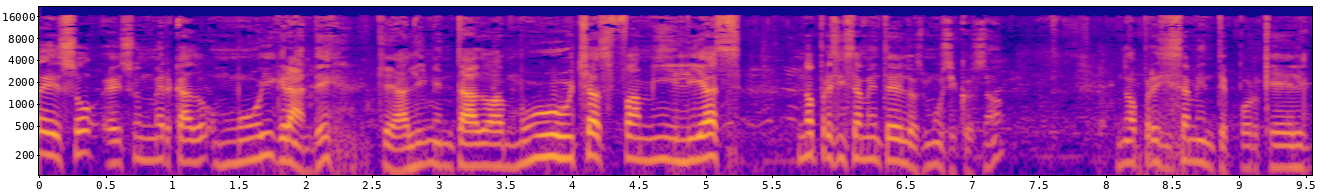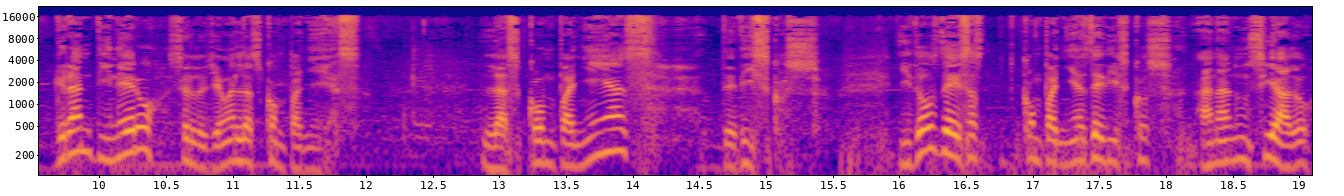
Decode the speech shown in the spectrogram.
eso es un mercado muy grande que ha alimentado a muchas familias, no precisamente de los músicos, ¿no? No precisamente porque el gran dinero se lo llevan las compañías, las compañías de discos. Y dos de esas compañías de discos han anunciado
